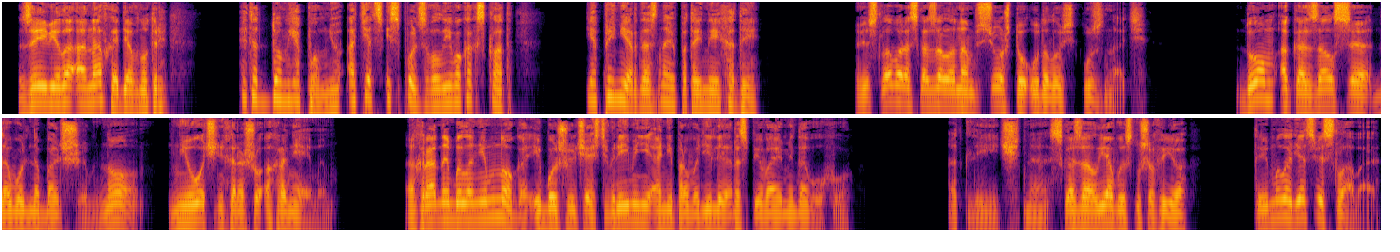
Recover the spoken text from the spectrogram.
— заявила она, входя внутрь. — Этот дом я помню. Отец использовал его как склад. Я примерно знаю потайные ходы. Веслава рассказала нам все, что удалось узнать. Дом оказался довольно большим, но не очень хорошо охраняемым. Охраны было немного, и большую часть времени они проводили, распевая медовуху. — Отлично, — сказал я, выслушав ее. — Ты молодец, Веслава.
